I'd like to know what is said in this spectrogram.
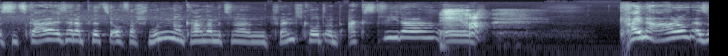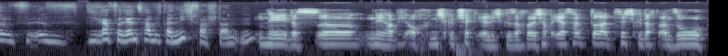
Sid Scala ist ja dann plötzlich auch verschwunden und kam dann mit so einem Trenchcoat und Axt wieder. Äh, Ja. keine Ahnung, also die Referenz habe ich da nicht verstanden. Nee, das, äh, nee, habe ich auch nicht gecheckt, ehrlich gesagt. Also ich habe erst halt tatsächlich gedacht an so,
